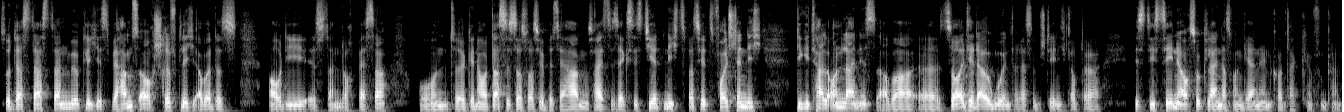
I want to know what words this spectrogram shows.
sodass das dann möglich ist. Wir haben es auch schriftlich, aber das Audi ist dann doch besser. Und äh, genau das ist das, was wir bisher haben. Das heißt, es existiert nichts, was jetzt vollständig digital online ist, aber äh, sollte da irgendwo Interesse bestehen, ich glaube, da ist die Szene auch so klein, dass man gerne in Kontakt knüpfen kann.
